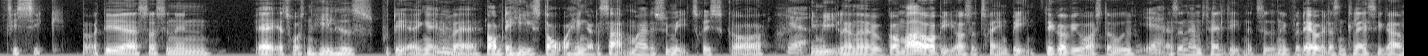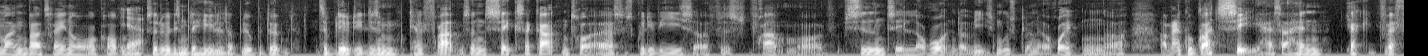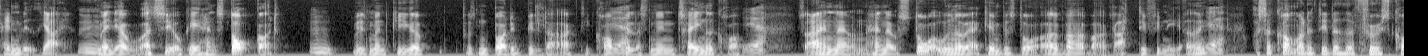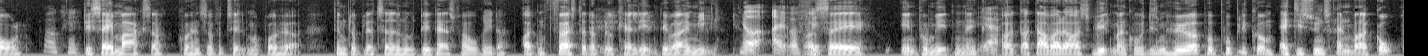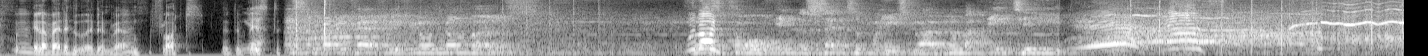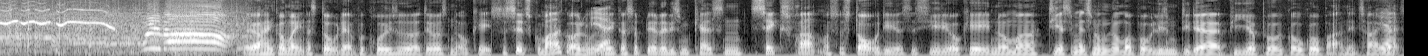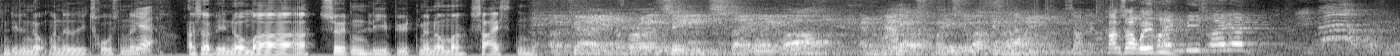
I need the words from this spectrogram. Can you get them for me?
Fysik. Og det er så sådan en, ja, jeg tror sådan en helhedsvurdering af, Mm. hvad, om det hele står og hænger der sammen, og er det symmetrisk. Og Ja. Emil, han er jo går meget op i også at træne ben. Det gør vi jo også derude. Ja. Altså nærmest halvdelen af tiden. Ikke? For det er jo ellers en klassiker, at mange bare træner over kroppen. Ikke? Så det var ligesom det hele, der blev bedømt. Så blev de ligesom kaldt frem sådan seks af gangen, tror jeg, og så skulle de vise og frem og siden til og rundt og vise musklerne og ryggen. Og, og man kunne godt se, altså han, jeg, hvad fanden ved jeg, Mm. men jeg kunne godt se, okay, han står godt, Mm. hvis man kigger på sådan en bodybuilder-agtig krop, Ja. eller sådan en trænet krop. Ja. Så er han, er- han er jo stor, uden at være kæmpestor, og var, var ret defineret. Ikke? Ja. Og så kommer der det, der hedder first call. Okay. Det sagde Mark så, kunne han så fortælle mig. Prøv at høre, dem, der bliver taget nu, det er deres favoritter. Og den første, der blev kaldt ind, det var Emil. Ja, ej, hvor Og fedt. sagde ind på midten, ikke? Ja. Og, og der var det også vildt, man kunne ligesom høre på publikum, at de synes han var god, Mm. eller hvad det hedder i den verden. Mm. Flot, den Ja. bedste. Listen very carefully for your numbers. Women! First call in the centre, please. Have number 18? Ryberg! Øh, og han kommer ind og står der på krydset, og det var sådan, okay, så ser det sgu meget godt ud, Ja. ikke? Og så bliver der ligesom kaldt sådan seks frem, og så står de, og så siger de, okay, nummer, de har simpelthen sådan nogle numre på, ligesom de der piger på Go-Go-baren i Thailand, Ja. sådan en lille nummer nede i trussen, ikke? Ja. Og så vil nummer 17 lige bytte med nummer 16. Okay, number 18, stay where you are. Everybody else, please go back in line. Sådan. Kom så, Ryben. Vis ryggen!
